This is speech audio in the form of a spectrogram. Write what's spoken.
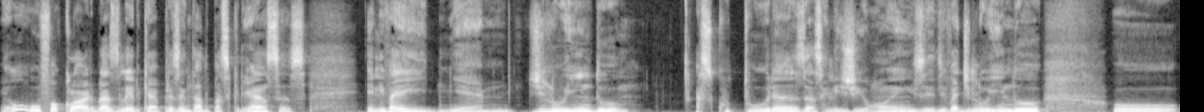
o, o folclore brasileiro que é apresentado para as crianças, ele vai é, diluindo as culturas, as religiões, ele vai diluindo o,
